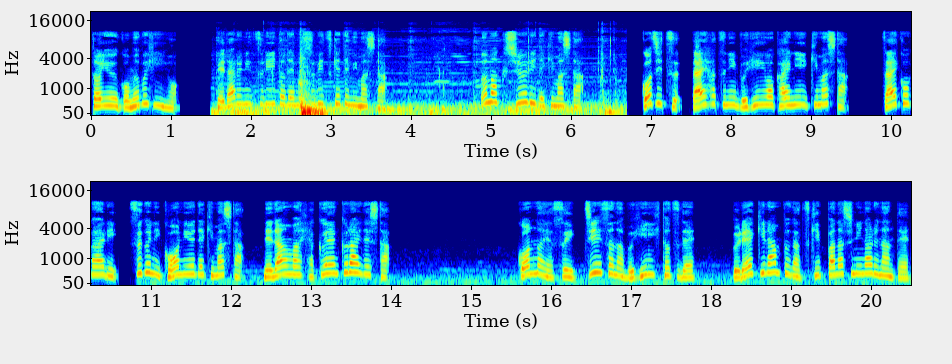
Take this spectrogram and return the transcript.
というゴム部品を、ペダルに釣り糸で結びつけてみました。うまく修理できました。後日、ダイハツに部品を買いに行きました。在庫があり、すぐに購入できました。値段は100円くらいでした。こんな安い小さな部品一つで、ブレーキランプがつきっぱなしになるなんて、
